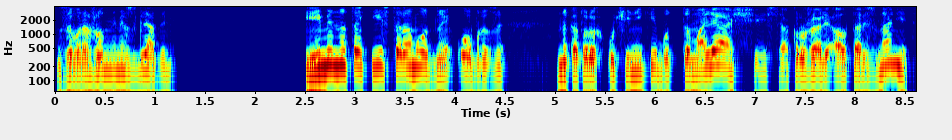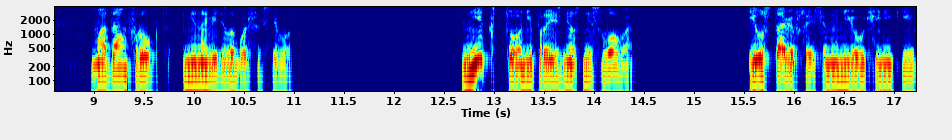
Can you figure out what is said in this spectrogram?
завороженными взглядами. Именно такие старомодные образы, на которых ученики, будто молящиеся, окружали алтарь знаний, мадам Фрукт ненавидела больше всего. Никто не произнес ни слова, и уставившиеся на нее ученики,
